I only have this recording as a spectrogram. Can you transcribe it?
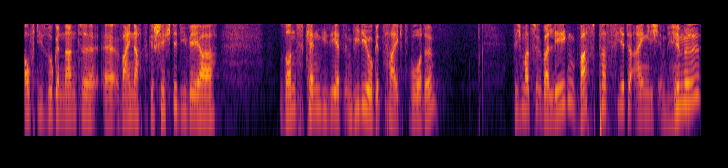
auf die sogenannte äh, Weihnachtsgeschichte, die wir ja sonst kennen, wie sie jetzt im Video gezeigt wurde. Sich mal zu überlegen, was passierte eigentlich im Himmel,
